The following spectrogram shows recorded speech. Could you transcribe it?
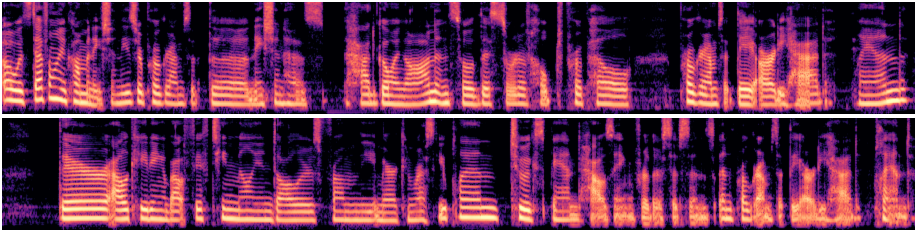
Oh, it's definitely a combination. These are programs that the nation has had going on and so this sort of helped propel programs that they already had planned. They're allocating about $15 million from the American Rescue Plan to expand housing for their citizens and programs that they already had planned.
